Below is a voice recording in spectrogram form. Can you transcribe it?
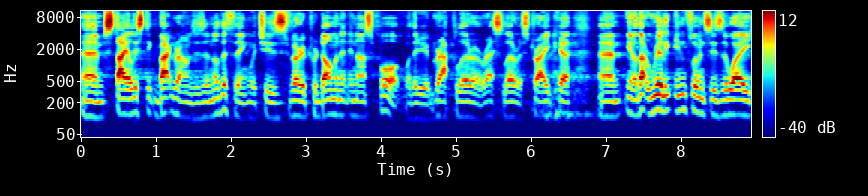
Um, stylistic backgrounds is another thing which is very predominant in our sport. Whether you're a grappler, a wrestler, a striker, um, you know that really influences the way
